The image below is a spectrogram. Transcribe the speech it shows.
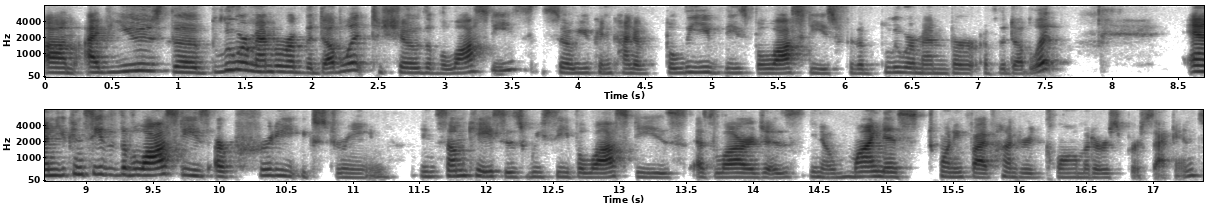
Um, I've used the bluer member of the doublet to show the velocities, so you can kind of believe these velocities for the bluer member of the doublet. And you can see that the velocities are pretty extreme. In some cases, we see velocities as large as, you know, minus 2,500 kilometers per second.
